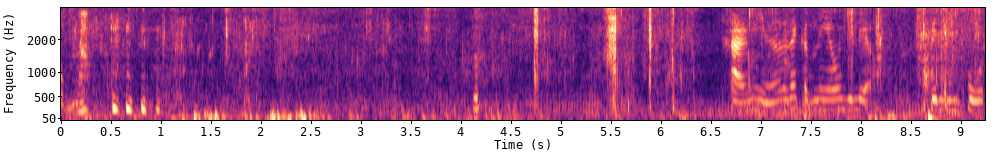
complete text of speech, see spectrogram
ปักลงกระหล่มแล้วขางนี่นะได้กับเนี้ยวอยู่แล้วเป็นดินโพด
